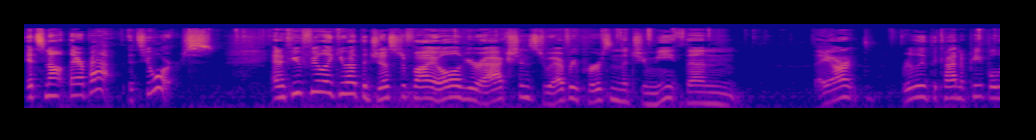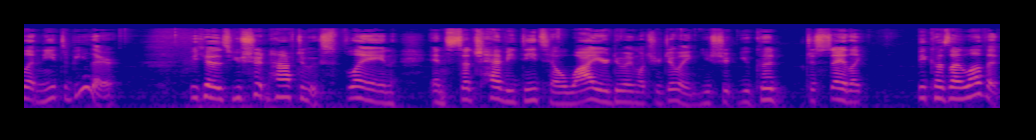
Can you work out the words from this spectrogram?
It's not their path, it's yours. And if you feel like you have to justify all of your actions to every person that you meet, then they aren't really the kind of people that need to be there. Because you shouldn't have to explain in such heavy detail why you're doing what you're doing. You should you could just say like because I love it.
